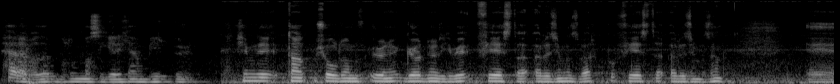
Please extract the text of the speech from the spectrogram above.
Her arabada bulunması gereken bir ürün. Şimdi tanıtmış olduğumuz ürünü gördüğünüz gibi Fiesta aracımız var. Bu Fiesta aracımızın eee,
